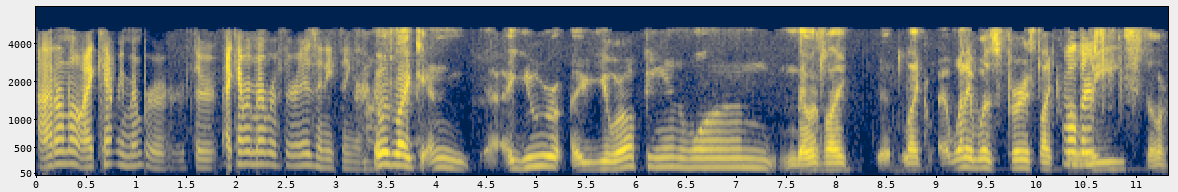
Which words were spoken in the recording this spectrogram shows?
I don't know. I can't remember if there. I can't remember if there is anything or not. It was like in a, Euro, a European one. That was like like when it was first like Well, released or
